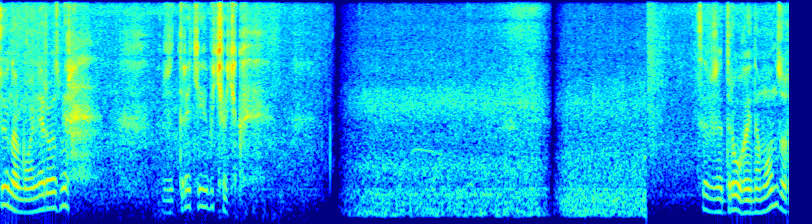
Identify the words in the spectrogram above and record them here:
Оце нормальний розмір. Вже третій бичочок. Це вже другий на Монзу.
